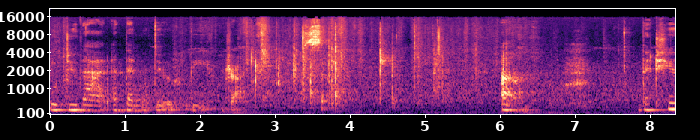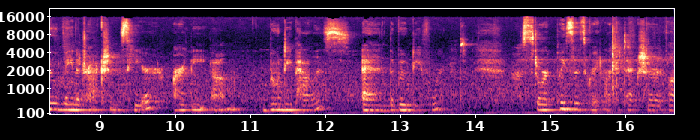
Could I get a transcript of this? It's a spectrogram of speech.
we'll do that and then we'll do the drive. So um, the two main attractions here are the um, Bundi Palace and the Bundi Fort. Historic places, great architecture, um,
